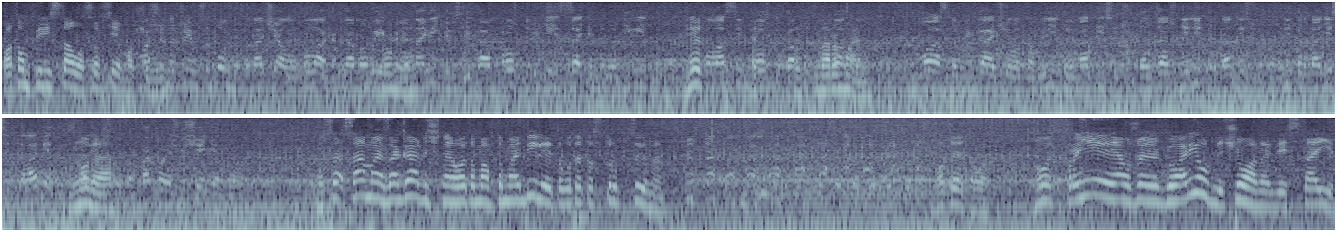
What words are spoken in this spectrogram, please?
потом перестало совсем вообще. Машина Джеймса Бонда поначалу была, когда мы выехали Ну да. на Витебский, там просто людей сзади было не видно. Там Ну, три это- полосы это- просто как будто нормально. масло фигачило, там литр на тысячу, да, даже не литр на тысячу, там литр на 10 километров. Ну да. всего, Там такое ощущение было. Но са- самое загадочное в этом автомобиле это вот эта струбцина. Вот это вот. Ну, про нее я уже говорил, для чего она здесь стоит.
